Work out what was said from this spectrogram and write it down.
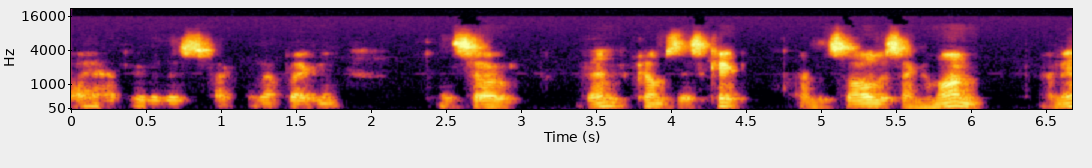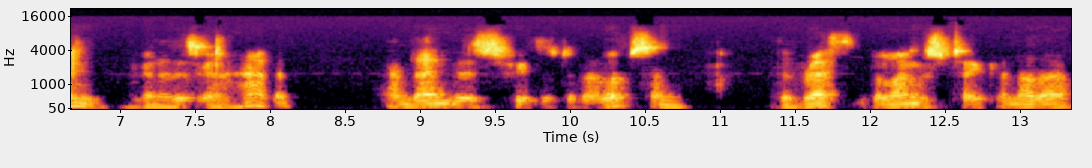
am I happy with this fact that I'm pregnant? And so then comes this kick, and the soul is saying, "Come on, I'm in. We're gonna. This is gonna happen." And then this fetus develops, and the breath, the lungs take another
